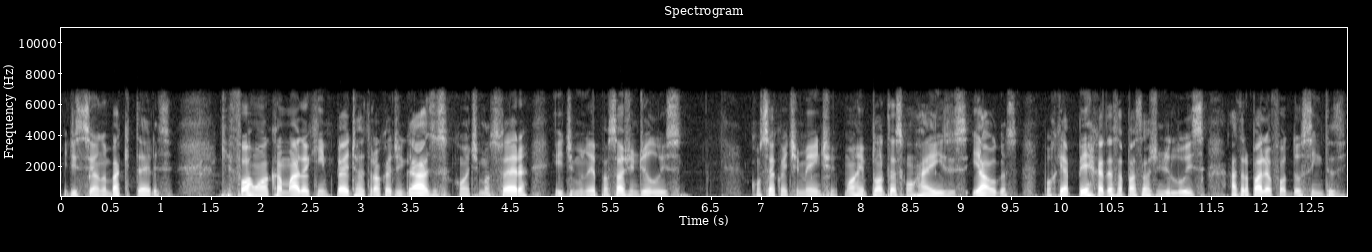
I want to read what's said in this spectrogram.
e de cianobactérias, que formam a camada que impede a troca de gases com a atmosfera e diminui a passagem de luz. Consequentemente, morrem plantas com raízes e algas, porque a perca dessa passagem de luz atrapalha a fotossíntese.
